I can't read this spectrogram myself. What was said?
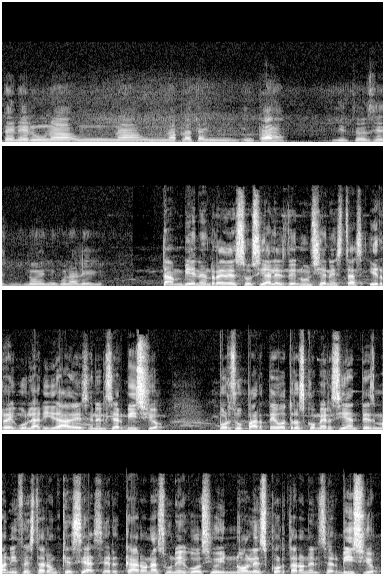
tener una, una, plata en, en caja y entonces no hay ningún alivio. También en redes sociales denuncian estas irregularidades en el servicio. Por su parte, otros comerciantes manifestaron que se acercaron a su negocio y no les cortaron el servicio.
